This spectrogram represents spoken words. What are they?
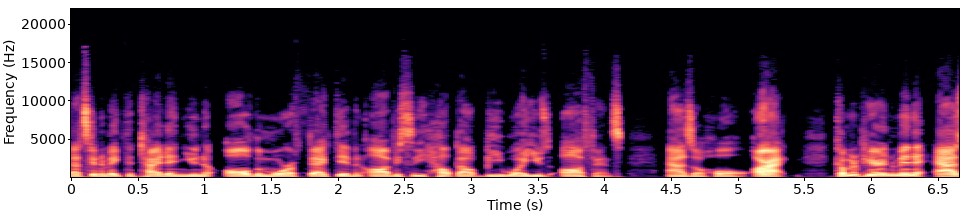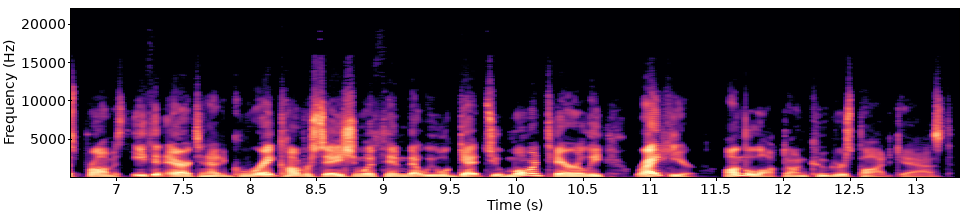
that's going to make the tight end unit all the more effective and obviously help out BYU's offense as a whole. All right, coming up here in a minute, as promised, Ethan Erickson had a great conversation with him that we will get to momentarily right here on the Locked On Cougars podcast.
